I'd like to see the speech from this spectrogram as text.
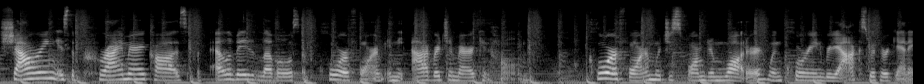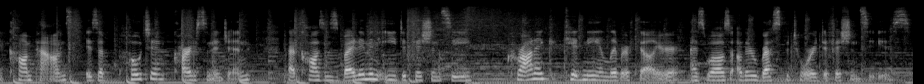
Showering is the primary cause of elevated levels of chloroform in the average American home. Chloroform, which is formed in water when chlorine reacts with organic compounds, is a potent carcinogen that causes vitamin E deficiency, chronic kidney and liver failure, as well as other respiratory deficiencies.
